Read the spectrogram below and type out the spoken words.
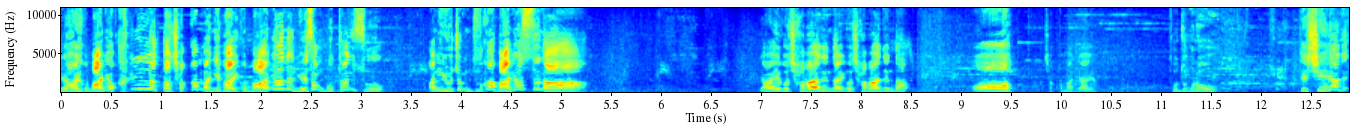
야 이거 마녀 큰일 났다 잠깐만 야 이거 마녀는 예상 못한 수 아니 요즘 누가 마녀 쓰나 야 이거 잡아야 된다 이거 잡아야 된다 어 잠깐만 야 야. 도둑으로 대시 해야 돼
